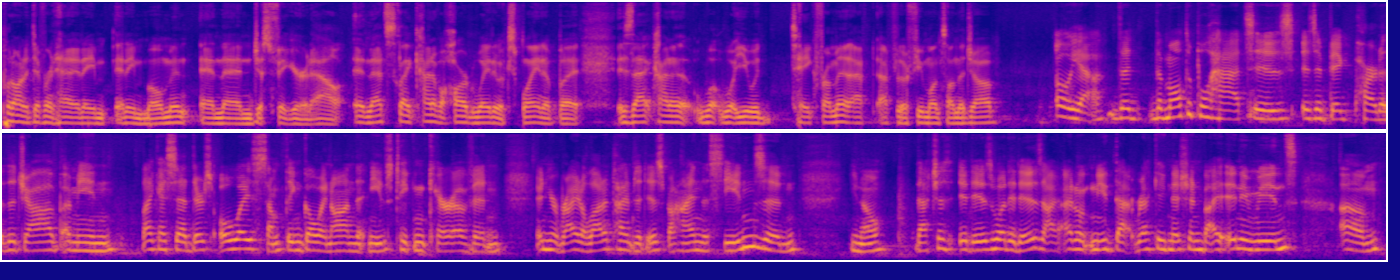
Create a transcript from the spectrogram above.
put on a different head at any any moment and then just figure it out. And that's like kind of a hard way to explain it but is that kind of what what you would take from it after, after a few months on the job Oh yeah, the the multiple hats is is a big part of the job. I mean, like I said, there's always something going on that needs taken care of, and and you're right. A lot of times it is behind the scenes, and you know that just it is what it is. I, I don't need that recognition by any means. Um,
